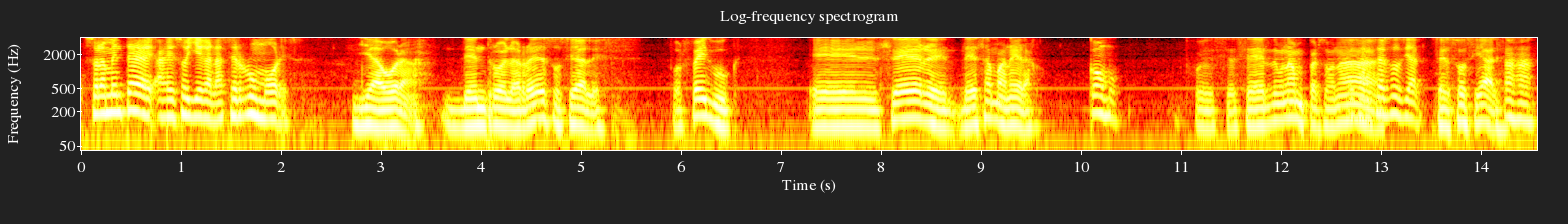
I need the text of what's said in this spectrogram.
solamente a, a eso llegan a ser rumores. Y ahora, dentro de las redes sociales, por Facebook, el ser de esa manera, ¿Cómo? pues ser de una persona, O sea, ser social. ser social, Ajá.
